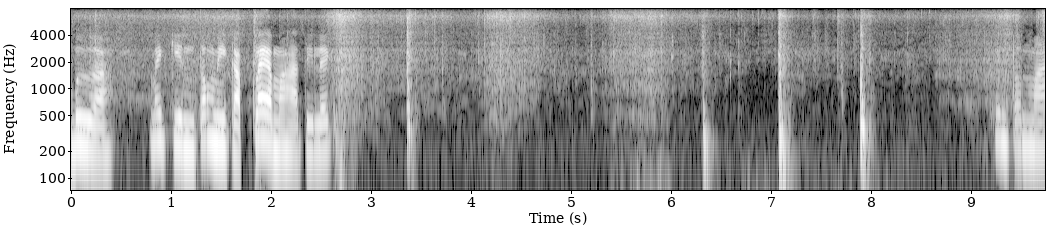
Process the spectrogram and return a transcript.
เบื่อไม่กินต้องมีกับแกล้มมาหาตีเล็กขึ้นต้นไม้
